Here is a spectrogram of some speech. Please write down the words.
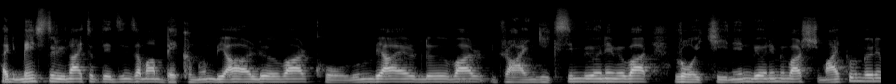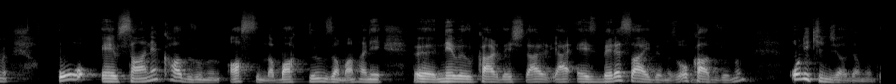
hani Manchester United dediğin zaman Beckham'ın bir ağırlığı var, Cole'un bir ağırlığı var, Ryan Giggs'in bir önemi var, Roy Keane'in bir önemi var, Schmeichel'ın bir önemi o efsane kadronun aslında baktığın zaman hani e, Neville kardeşler yani ezbere saydığımız o kadronun 12. adamı bu.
